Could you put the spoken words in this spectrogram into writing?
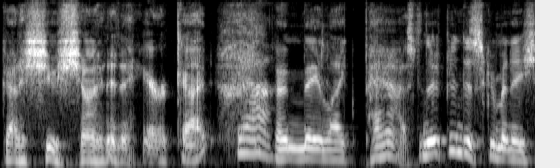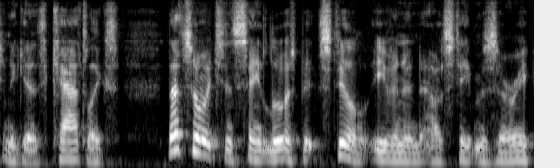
got a shoe shine and a haircut. Yeah. And they like passed. And there's been discrimination against Catholics, not so much in St. Louis, but still even in outstate Missouri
